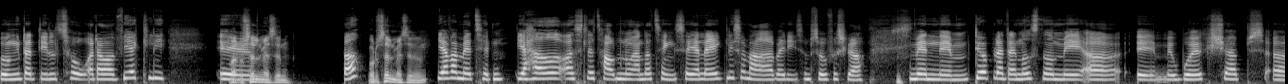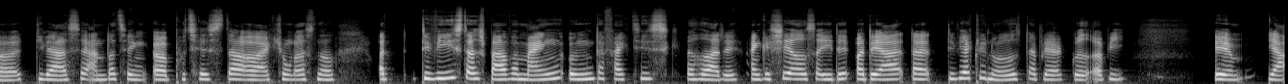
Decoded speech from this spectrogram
unge, der deltog, og der var virkelig... Øh, Var du selv med til den? Hvad? Var du selv med til den? Jeg var med til den. Jeg havde også lidt travlt med nogle andre ting, så jeg lagde ikke lige så meget arbejde i, som Sofus gør. Men øhm, det var blandt andet sådan noget med, at, øh, med workshops og diverse andre ting, og protester og aktioner og sådan noget. Og det viste os bare, hvor mange unge, der faktisk, hvad hedder det, engagerede sig i det. Og det er, der, det er virkelig noget, der bliver gået op i. Øhm, ja,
